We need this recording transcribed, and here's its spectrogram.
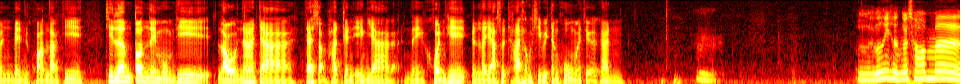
มันเป็นความรักที่ที่เริ่มต้นในมุมที่เราน่าจะได้สัมผัสกันเองยากอะในคนที่เป็นระยะสุดท้ายของชีวิตทั้งคู่มาเจอกันเออเรื่องนี้ฉันก็ชอบมาก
